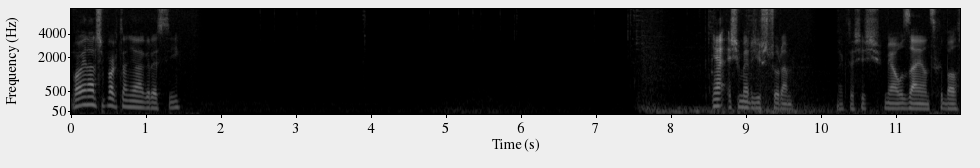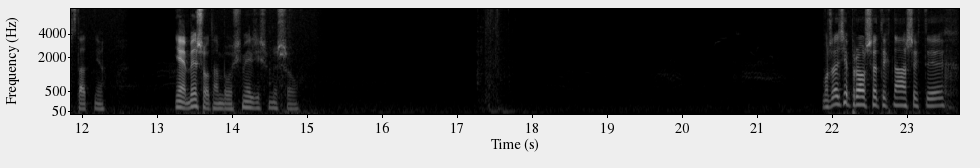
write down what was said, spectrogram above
Wojna czy pakt o nieagresji? Nie, śmierdzi szczurem. Jak to się śmiał zając chyba ostatnio. Nie, myszą tam było, śmierdzisz myszą. Możecie proszę tych naszych tych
